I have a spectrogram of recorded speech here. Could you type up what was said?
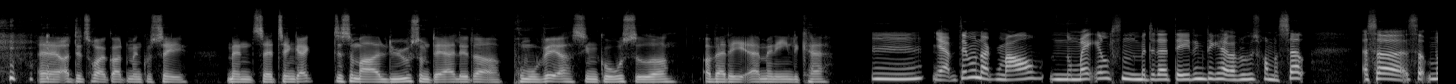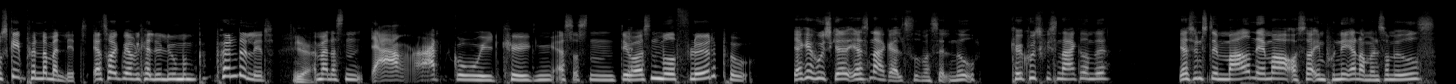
øh, og det tror jeg godt, man kunne se. Men så jeg tænker ikke, det er så meget at lyve, som det er lidt at promovere sine gode sider, og hvad det er, man egentlig kan. Mm, ja, det var nok meget normalt sådan med det der dating. Det kan jeg i hvert fald huske fra mig selv. Altså, så måske pynter man lidt. Jeg tror ikke, jeg vil kalde det lyve, men pynte lidt. Ja. At man er sådan, jeg er ret god i et køkken. Altså sådan, det er jo også en måde at flytte på. Jeg kan huske, jeg, jeg snakker altid mig selv ned. Kan du ikke huske, vi snakkede om det? Jeg synes, det er meget nemmere at så imponere, når man så mødes.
